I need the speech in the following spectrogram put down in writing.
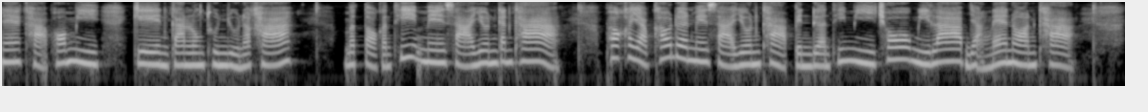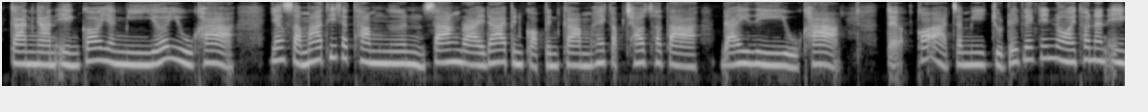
แน่ ๆ ค่ะ เพราะมีเกณฑ์การลงทุนอยู่นะคะ มาต่อกันที่เมษายนกันค่ะ พอขยับเข้าเดือนเมษายนค่ะ เป็นเดือนที่มีโชค มีลาบอย่างแน่นอนค่ะ การงานเองก็ยังมีเยอะอยู่ค่ะ ยังสามารถที่จะทำเงินสร้างรายได้เป็นกอบเป็นกำให้กับชาวชะตาได้ดีอยู่ค่ะ แต่ก็อาจจะมีจุดเล็กๆน้อยๆเท่านั้นเอง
